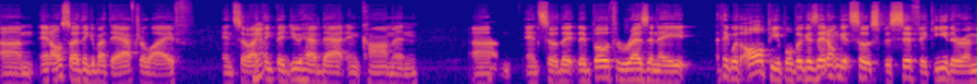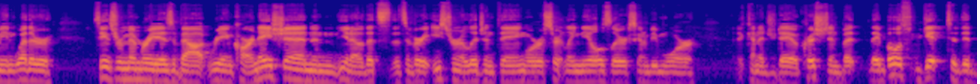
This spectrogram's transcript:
um, and also I think about the afterlife. And so I think they do have that in common. Um, and so they, they both resonate, I think, with all people because they don't get so specific either. I mean, whether Scenes from Memory is about reincarnation, and you know that's that's a very Eastern religion thing, or certainly Neal's lyrics going to be more kind of Judeo-Christian, but they both get to the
